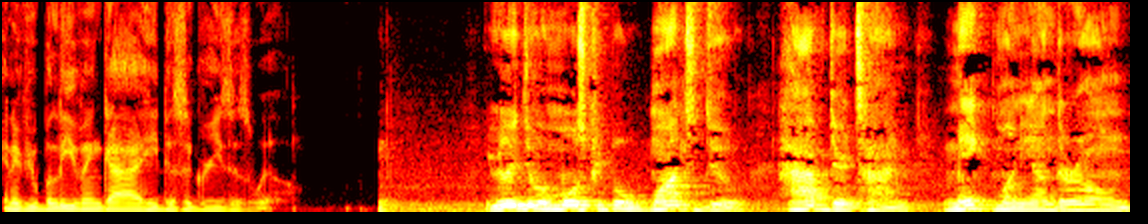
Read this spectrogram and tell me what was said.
And if you believe in God, he disagrees as well. You really do what most people want to do have their time, make money on their own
